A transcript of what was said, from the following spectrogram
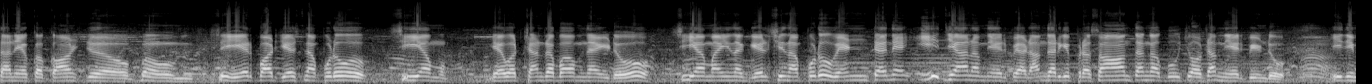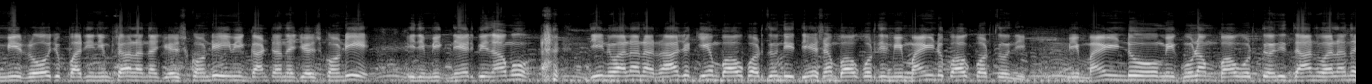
తన యొక్క కాన్స్టి ఏర్పాటు చేసినప్పుడు సీఎం ఎవరు చంద్రబాబు నాయుడు సీఎం అయిన గెలిచినప్పుడు వెంటనే ఈ ధ్యానం నేర్పాడు. అందరికీ ప్రశాంతంగా కూర్చోవటం నేర్పిండు. ఇది మీరు రోజు పది నిమిషాలన్నా చేసుకోండి మీకు గంటన్నా చేసుకోండి. ఇది మీకు నేర్పినాము. దీనివల్ల నా రాజకీయం బాగుపడుతుంది దేశం బాగుపడుతుంది మీ మైండ్ బాగుపడుతుంది. మీ మైండ్ మీ గుణం బాగుపడుతుంది. దానివలన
